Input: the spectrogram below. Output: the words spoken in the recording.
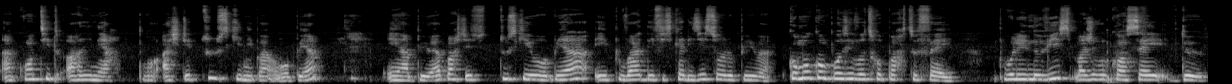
un compte titre ordinaire pour acheter tout ce qui n'est pas européen et un PEA acheter tout ce qui est européen et pouvoir défiscaliser sur le PEA. Comment composer votre portefeuille? Pour les novices, moi je vous conseille de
